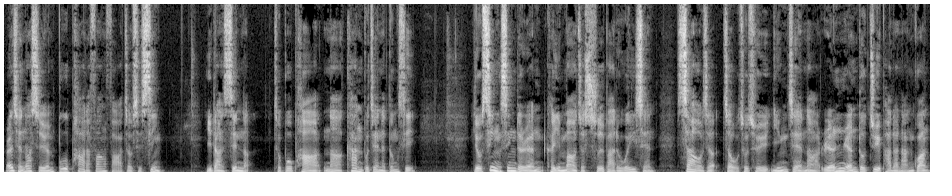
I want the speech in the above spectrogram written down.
而且那使人不怕的方法就是信。一旦信了，就不怕那看不见的东西。有信心的人可以冒着失败的危险，笑着走出去迎接那人人都惧怕的难关。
